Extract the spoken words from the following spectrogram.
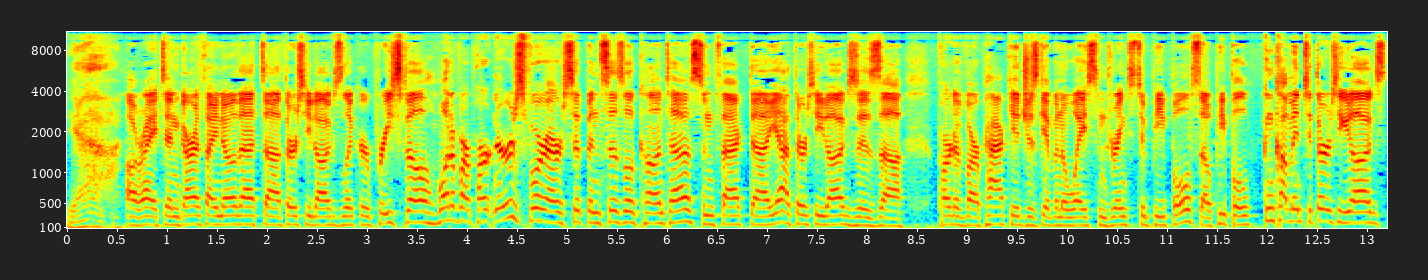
Yeah. All right, and Garth, I know that uh, Thirsty Dogs Liquor Preeceville, one of our partners for our Sip and Sizzle contest. In fact, uh, yeah, Thirsty Dogs is uh, part of our package, is giving away some drinks to people, so people can come into Thirsty Dogs,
